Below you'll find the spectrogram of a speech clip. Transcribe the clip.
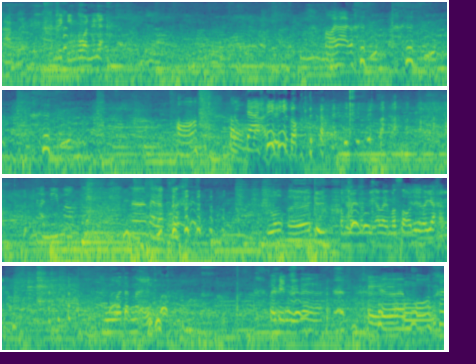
หนักเลยไม่ได้กินก็วันนี้แหละอ๋อได้ปะอ๋อ ตกใจ ตกใจ อันนี้มาปุ๊บหน้าแต่ละคนโลกเลยทำไมมันมีอะไรมาซ้อนนี่แล้วอย่างมึงมาจากไหน ใส่เพลงนี้ด้วยนะเธอเธอโผล่มา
